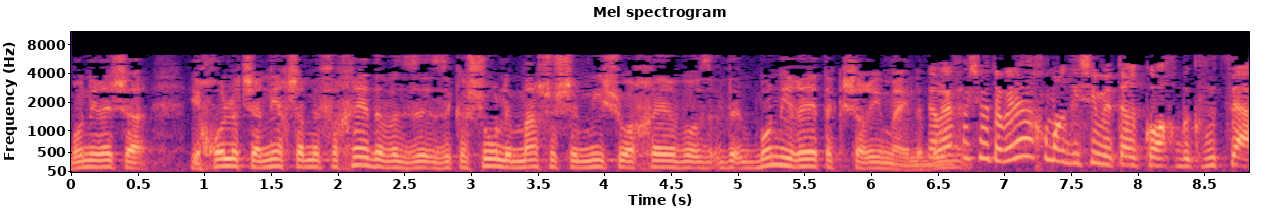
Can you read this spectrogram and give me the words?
בואו נראה שיכול להיות שאני עכשיו מפחד, אבל זה, זה קשור למשהו שמישהו אחר, ובואו נראה את הקשרים האלה. גם בוא איפשהו תמיד אנחנו מרגישים יותר כוח בקבוצה.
